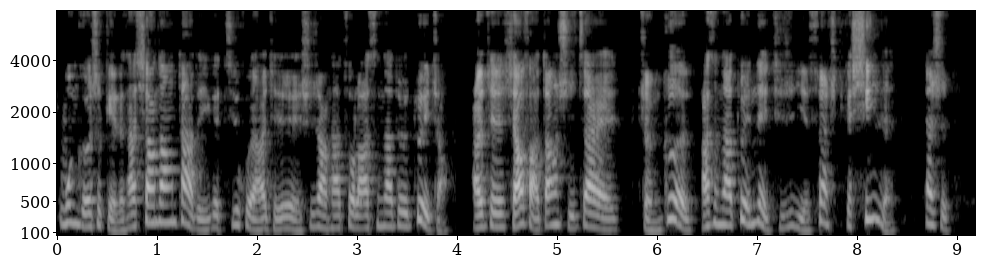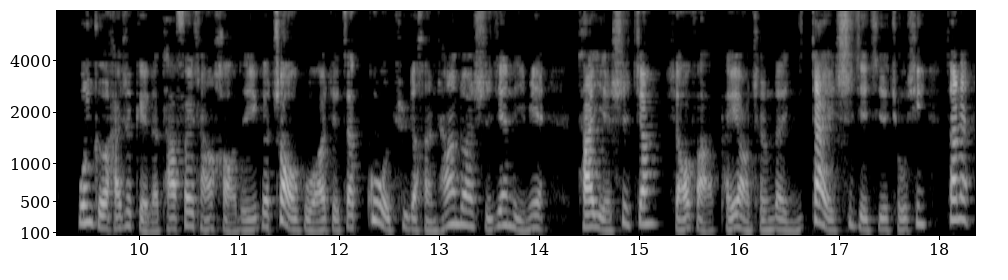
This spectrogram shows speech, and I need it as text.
温格是给了他相当大的一个机会，而且也是让他做了阿森纳队的队长。而且小法当时在整个阿森纳队内其实也算是一个新人，但是温格还是给了他非常好的一个照顾，而且在过去的很长一段时间里面，他也是将小法培养成了一代世界级的球星。当然，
